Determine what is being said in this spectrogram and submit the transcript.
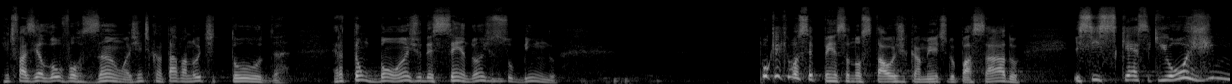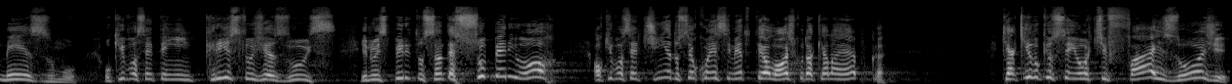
a gente fazia louvorzão, a gente cantava a noite toda. Era tão bom, anjo descendo, anjo subindo. Por que, que você pensa nostalgicamente do passado e se esquece que hoje mesmo o que você tem em Cristo Jesus e no Espírito Santo é superior ao que você tinha do seu conhecimento teológico daquela época. Que aquilo que o Senhor te faz hoje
